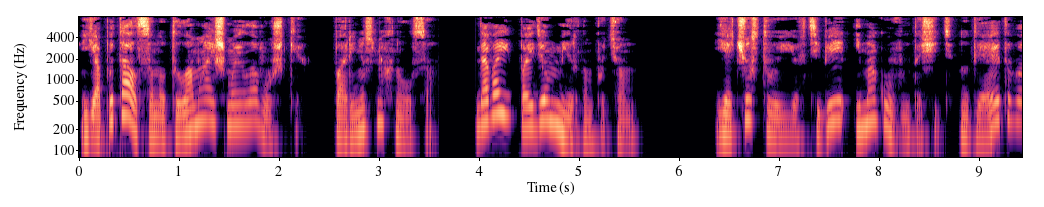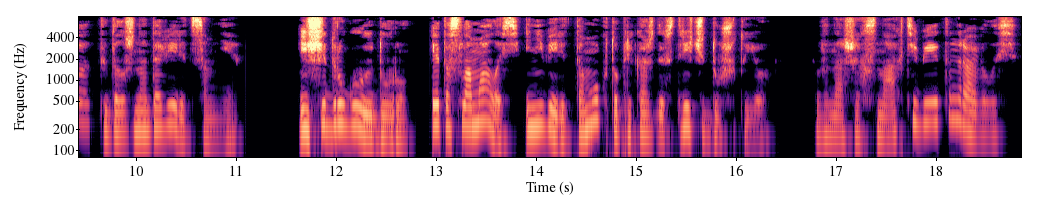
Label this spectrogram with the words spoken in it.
Я пытался, но ты ломаешь мои ловушки. Парень усмехнулся. Давай пойдем мирным путем. Я чувствую ее в тебе и могу вытащить, но для этого ты должна довериться мне. Ищи другую дуру. Это сломалось и не верит тому, кто при каждой встрече душит ее. В наших снах тебе это нравилось.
